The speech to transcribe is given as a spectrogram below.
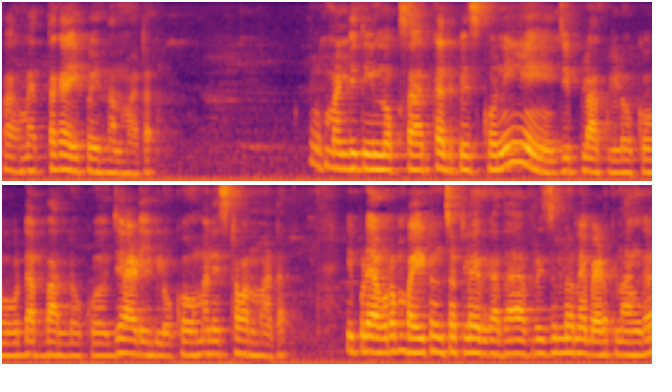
బాగా మెత్తగా అయిపోయింది అనమాట మళ్ళీ దీన్ని ఒకసారి కలిపేసుకొని జిప్లాక్లోకో డబ్బాల్లోకో జాడీల్లోకో మన ఇష్టం అనమాట ఇప్పుడు ఎవరం బయట ఉంచట్లేదు కదా ఫ్రిడ్జ్లోనే పెడుతున్నాగా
